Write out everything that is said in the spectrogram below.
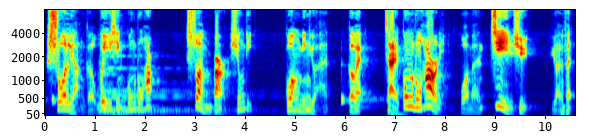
说两个微信公众号：蒜瓣兄弟、光明远。各位在公众号里我们继续缘分。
